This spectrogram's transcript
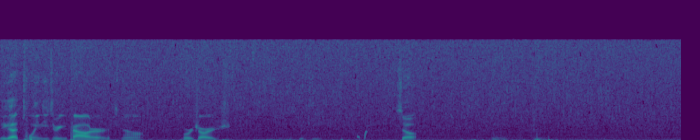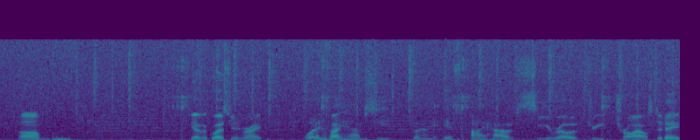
We got 23 powders now for charge. So, um, you have a question, right? What if I have z? What if I have zero of three trials today,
